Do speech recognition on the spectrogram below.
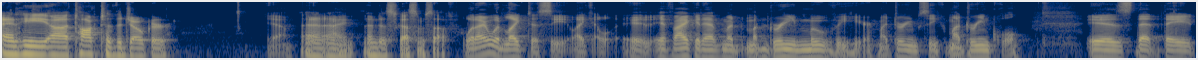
and he uh, talked to the Joker Yeah. and and, and discussed some stuff. What I would like to see, like, if I could have my, my dream movie here, my dream sequel, my dreamquel, is that they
